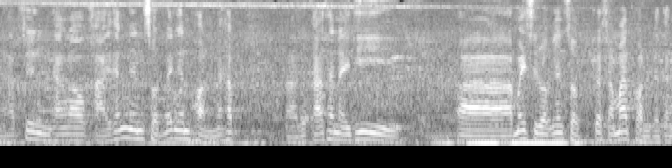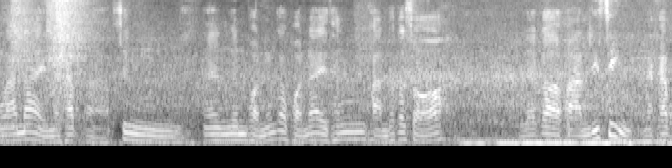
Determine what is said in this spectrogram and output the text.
นะครับ ซึ่งทางเราขายทั้งเงินสดและเงินผ่อนนะครับลูกค้าท่านใดที่ไม่สะดวกเงินสดก็สามารถผ่อนกับทางร้านได้นะครับซึ่งเงินเงินผ่อนนั้นก็ผ่อนได้ทั้งผ่านทกส แล้วก็ผ่านลิสซิ่งนะครับ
